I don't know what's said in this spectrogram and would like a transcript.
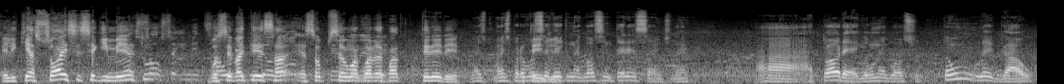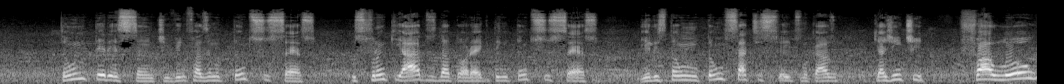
Ele quer só esse é segmento, só o segmento você vai ter essa, essa opção a agora com a Tenerê. Mas, mas para você ver que negócio interessante, né? A, a Tuareg é um negócio tão legal, tão interessante, vem fazendo tanto sucesso. Os franqueados da Tuareg têm tanto sucesso e eles estão tão satisfeitos, no caso, que a gente falou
